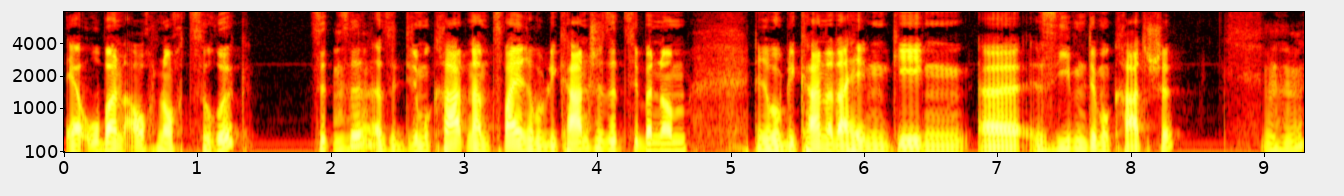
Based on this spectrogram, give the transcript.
erobern auch noch zurück Sitze. Mhm. Also die Demokraten haben zwei republikanische Sitze übernommen, die Republikaner dahingegen äh, sieben demokratische. Mhm.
